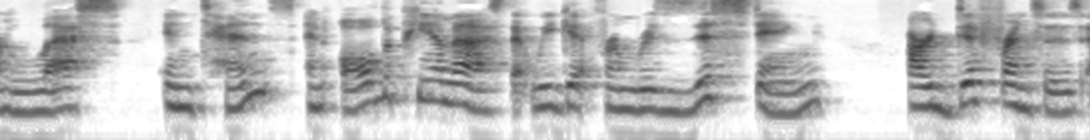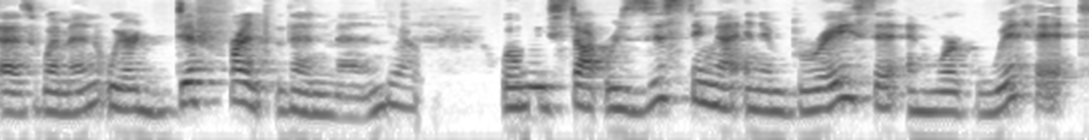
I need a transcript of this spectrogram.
are less intense and all the pms that we get from resisting our differences as women. We are different than men. Yeah. When we stop resisting that and embrace it and work with it,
